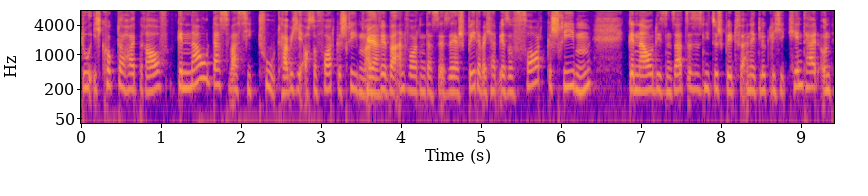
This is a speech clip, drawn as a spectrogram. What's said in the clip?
du, ich gucke da heute drauf, genau das, was sie tut, habe ich ihr auch sofort geschrieben. Also ja. wir beantworten das ja sehr spät, aber ich habe ihr sofort geschrieben, genau diesen Satz, es ist nie zu spät für eine glückliche Kindheit. Und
